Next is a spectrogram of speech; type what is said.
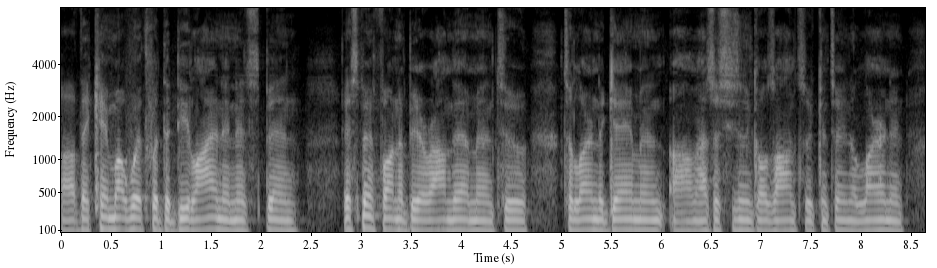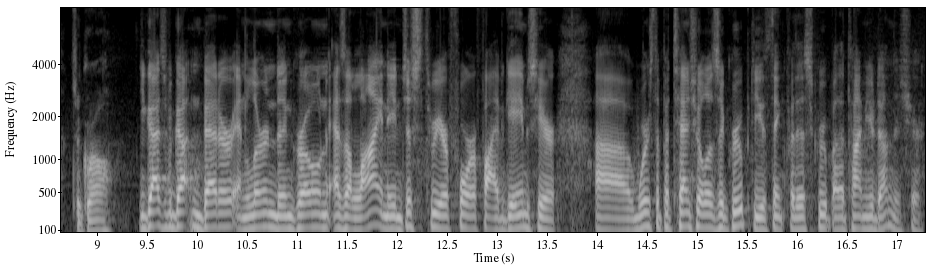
uh, they came up with with the D line, and it's been it's been fun to be around them and to to learn the game, and um, as the season goes on, to continue to learn and to grow. You guys have gotten better and learned and grown as a line in just three or four or five games here. Uh, where's the potential as a group, do you think, for this group by the time you're done this year?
